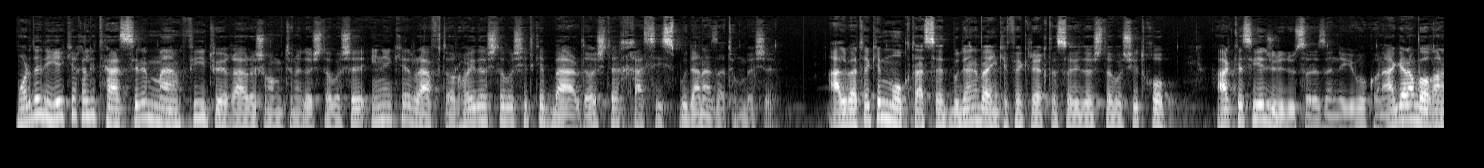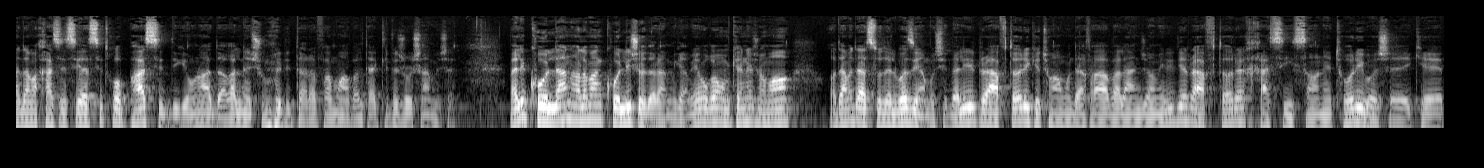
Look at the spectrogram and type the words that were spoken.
مورد دیگه که خیلی تاثیر منفی توی قرار شما می‌تونه داشته باشه اینه که رفتارهایی داشته باشید که برداشت خصیص بودن ازتون بشه. البته که مقتصد بودن و اینکه فکر اقتصادی داشته باشید خب هر کسی یه جوری دوست داره زندگی بکنه. اگرم واقعا آدم خصیصی هستید خب هستید دیگه. اونو حداقل نشون بدید طرف هم اول تکلیفش روشن بشه. ولی کلا حالا من کلیشو دارم میگم. یه موقع ممکنه شما آدم دست و دلبازی هم باشید. ولی رفتاری که تو همون دفعه اول انجام می‌دید یه رفتار خصیصانه طوری باشه که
